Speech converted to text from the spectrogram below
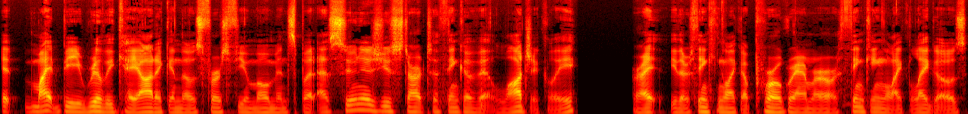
it might be really chaotic in those first few moments, but as soon as you start to think of it logically, right, either thinking like a programmer or thinking like Legos,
